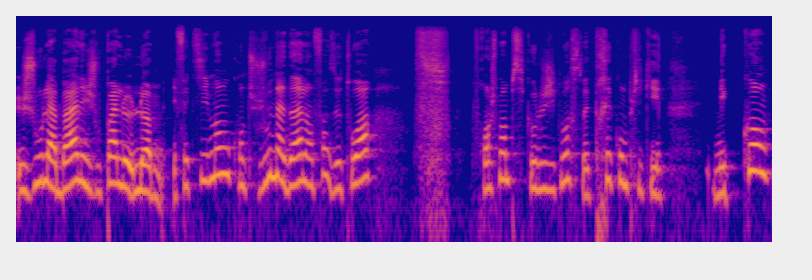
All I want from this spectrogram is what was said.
joue la balle et joue pas l'homme. Effectivement, quand tu joues Nadal en face de toi, franchement, psychologiquement, ça va être très compliqué. Mais quand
